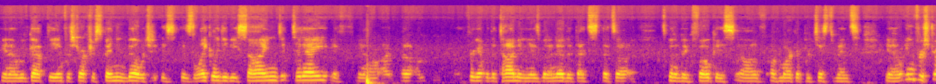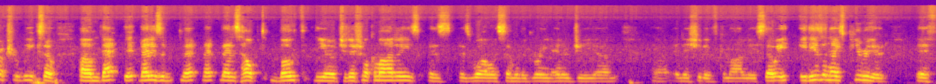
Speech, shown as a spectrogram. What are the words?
you know we've got the infrastructure spending bill, which is, is likely to be signed today. If you know I, I forget what the timing is, but I know that that's that's a it's been a big focus of, of market participants. You know, infrastructure week. So um, that that is a that, that that has helped both the you know traditional commodities as as well as some of the green energy um, uh, initiative commodities. So it, it is a nice period if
